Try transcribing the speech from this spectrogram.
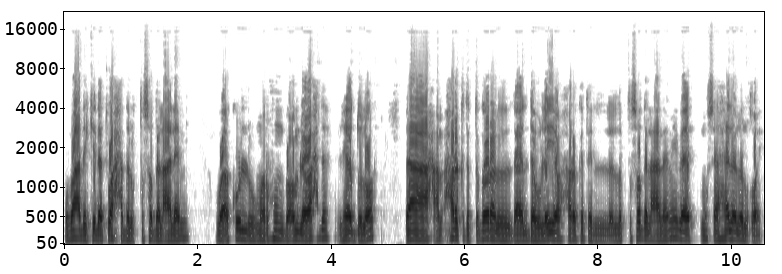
وبعد كده اتوحد الاقتصاد العالمي وبقى كله مرهون بعملة واحدة اللي هي الدولار. بقى حركة التجارة الد- الدولية وحركة ال- الاقتصاد العالمي بقت مسهلة للغاية.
